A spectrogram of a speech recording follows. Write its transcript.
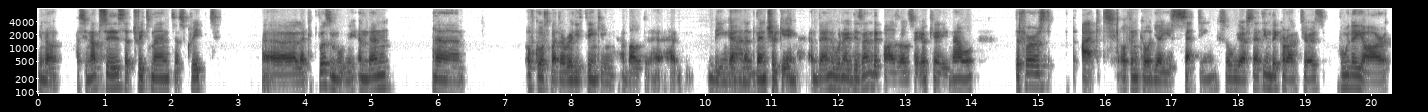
you know, a synopsis, a treatment, a script, uh, like it was a movie. And then um, of course, but already thinking about uh, being an adventure game. And then when I design the puzzle, say, okay, now the first act of Encodya is setting. So we are setting the characters, who they are,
